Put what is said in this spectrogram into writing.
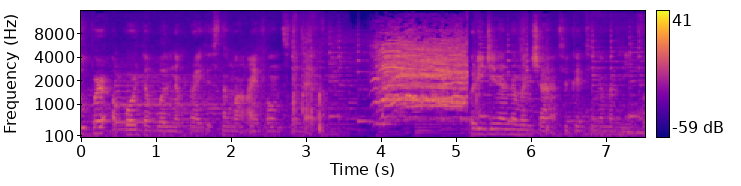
super affordable na prices ng mga iPhones nila. Original naman siya, as you can see naman dito.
